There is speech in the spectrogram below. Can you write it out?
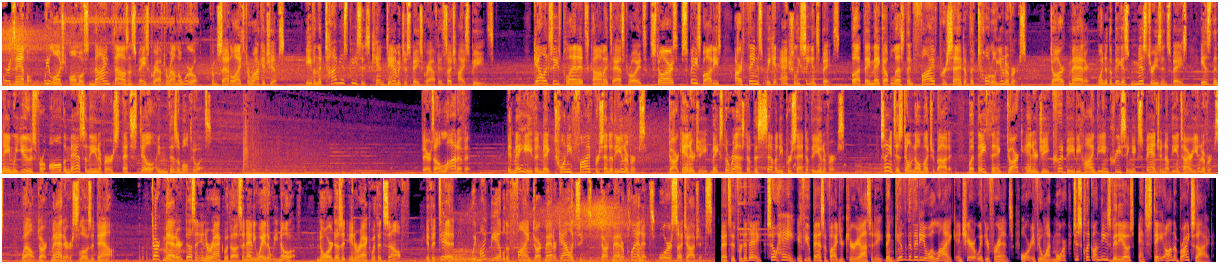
For example, we launched almost 9,000 spacecraft around the world, from satellites to rocket ships, even the tiniest pieces can damage a spacecraft at such high speeds. Galaxies, planets, comets, asteroids, stars, space bodies are things we can actually see in space, but they make up less than 5% of the total universe. Dark matter, one of the biggest mysteries in space, is the name we use for all the mass in the universe that's still invisible to us. There's a lot of it. It may even make 25% of the universe. Dark energy makes the rest of the 70% of the universe. Scientists don't know much about it, but they think dark energy could be behind the increasing expansion of the entire universe, while dark matter slows it down. Dark matter doesn't interact with us in any way that we know of, nor does it interact with itself. If it did, we might be able to find dark matter galaxies, dark matter planets, or such objects. That's it for today. So hey, if you pacified your curiosity, then give the video a like and share it with your friends. Or if you want more, just click on these videos and stay on the bright side.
